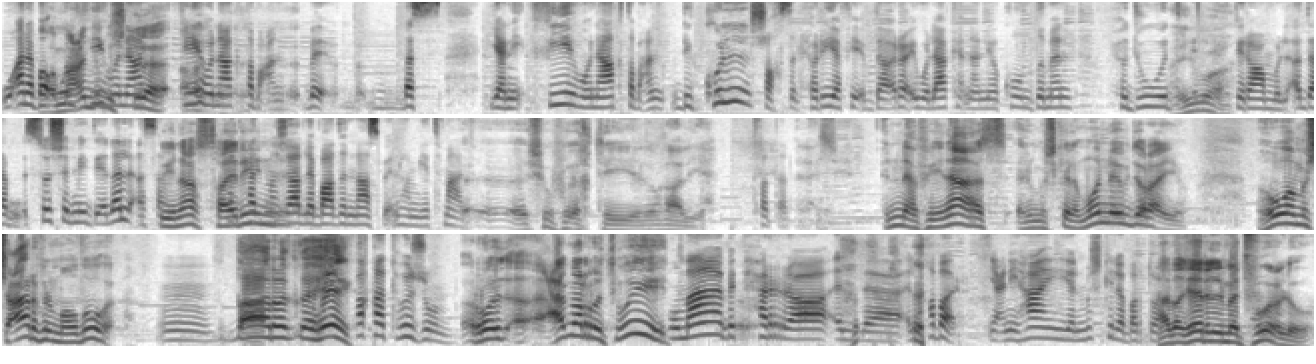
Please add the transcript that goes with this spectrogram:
وأنا بقول في هناك في هناك طبعا بس يعني في هناك طبعا لكل شخص الحرية في إبداء رايه ولكن أن يكون ضمن حدود أيوة. الاحترام والأدب. السوشيال ميديا للأسف في ناس صايرين مجال لبعض الناس بأنهم يتمادوا. أه، شوفوا أختي الغالية. تفضل. إن في ناس المشكلة مو إنه يبدو رأيه. هو مش عارف الموضوع. طارق هيك. فقط هجوم. عمل رتويت وما بتحرى الخبر. يعني هاي هي المشكلة برضو. هذا غير المدفوع له.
